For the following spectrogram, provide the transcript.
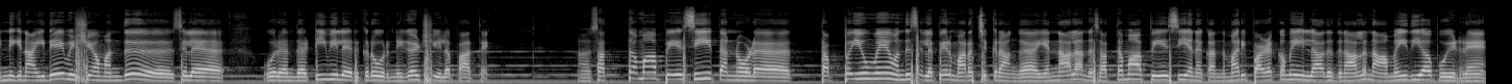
இன்றைக்கி நான் இதே விஷயம் வந்து சில ஒரு அந்த டிவியில் இருக்கிற ஒரு நிகழ்ச்சியில் பார்த்தேன். சத்தமாக பேசி தன்னோட தப்பையுமே வந்து சில பேர் மறைச்சிக்கிறாங்க. என்னால் அந்த சத்தமாக பேசி எனக்கு அந்த மாதிரி பழக்கமே இல்லாததுனால நான் அமைதியாக போயிடுறேன்.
